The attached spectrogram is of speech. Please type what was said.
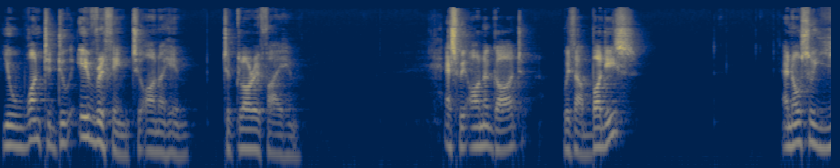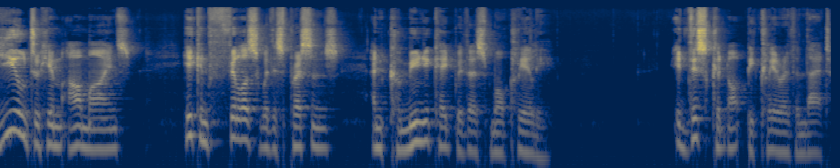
you want to do everything to honor him, to glorify him. As we honor God with our bodies and also yield to him our minds, he can fill us with his presence and communicate with us more clearly. It, this could not be clearer than that.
